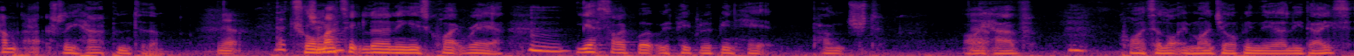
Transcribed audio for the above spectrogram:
haven't actually happened to them. Yeah. that's true. Traumatic learning is quite rare. Mm, Yes, I've worked with people who've been hit, punched. I have Mm. quite a lot in my job in the early days.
